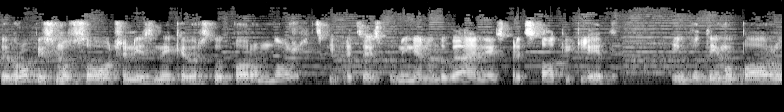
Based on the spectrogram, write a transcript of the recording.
V Evropi smo soočeni z neke vrste uporom množic, ki precej spominja na dogajanje izpred stotih let. In v tem uporu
